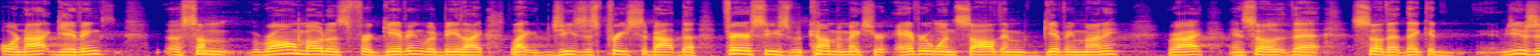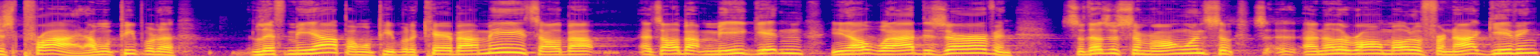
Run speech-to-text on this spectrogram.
or not giving. Uh, some wrong motives for giving would be like, like Jesus preached about the Pharisees would come and make sure everyone saw them giving money, right? And so that, so that they could, was just pride. I want people to lift me up. I want people to care about me. It's all about, it's all about me getting, you know, what I deserve. And so those are some wrong ones. So another wrong motive for not giving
